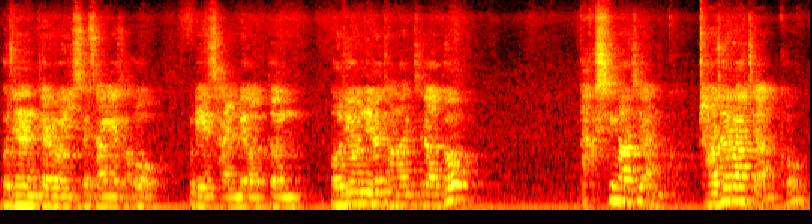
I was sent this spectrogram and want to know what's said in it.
우리는 때로 이 세상에서 혹 우리의 삶에 어떤 어려운 일을 당할지라도 낙심하지 않고 좌절하지 않고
